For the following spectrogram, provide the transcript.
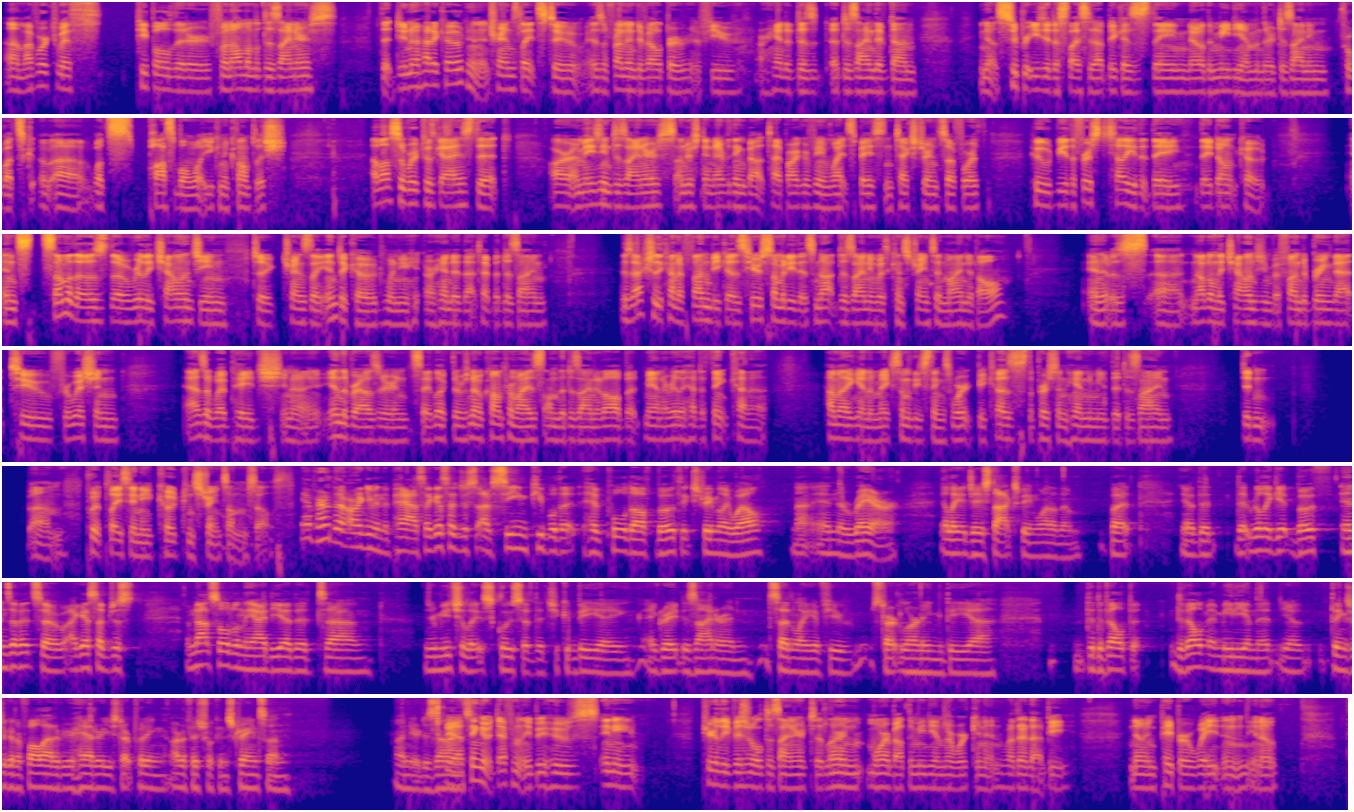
Um, I've worked with people that are phenomenal designers that do know how to code, and it translates to as a front end developer. If you are handed a design they've done, you know, it's super easy to slice it up because they know the medium and they're designing for what's uh, what's possible and what you can accomplish. I've also worked with guys that are amazing designers, understand everything about typography and white space and texture and so forth, who would be the first to tell you that they they don't code. And some of those, though, really challenging to translate into code when you are handed that type of design, is actually kind of fun because here's somebody that's not designing with constraints in mind at all and it was uh, not only challenging but fun to bring that to fruition as a web page, you know, in the browser and say, look, there was no compromise on the design at all, but man, I really had to think kind of how am I going to make some of these things work because the person handing me the design didn't um, put place any code constraints on themselves. Yeah, I've heard that argument in the past. I guess I just I've seen people that have pulled off both extremely well, not, and they're rare. Elliot Jay Stocks being one of them, but you know that that really get both ends of it. So I guess I'm just I'm not sold on the idea that um, they're mutually exclusive. That you can be a, a great designer and suddenly if you start learning the uh, the development development medium that you know things are going to fall out of your head or you start putting artificial constraints on on your design. Yeah, I think it definitely behooves any purely visual designer to learn more about the medium they're working in, whether that be knowing paper weight and you know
